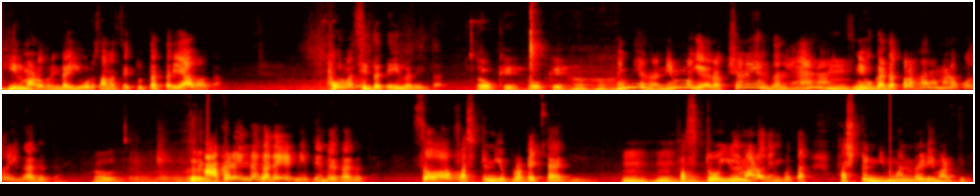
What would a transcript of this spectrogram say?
ಹೀಲ್ ಮಾಡೋದ್ರಿಂದ ಇವ್ರ ಸಮಸ್ಯೆಗೆ ತುತ್ತಾಗ್ತಾರೆ ಯಾವಾಗ? ಪೂರ್ವ ಸಿದ್ಧತೆ ಇಲ್ಲದೇ ಇದ್ದಾರೆ. ಓಕೆ ಓಕೆ ಹಾ ಹಾ ಹಂಗೆ ನಿಮಗೆ ರಕ್ಷಣೆ ಇಲ್ದನೆ ನೀವು ಗದ ಪ್ರಹಾರ ಮಾಡಕ್ ಹೋದ್ರೆ ಹಿಂಗಾಗತ್ತೆ. ಹೌದು ಕರೆಕ್ಟ್ ಆ ಕಡೆಯಿಂದ ಗದ ಏಟ್ ನೀವು ತಿನ್ಬೇಕಾಗತ್ತೆ. ಸೊ ಫಸ್ಟ್ ನೀವು ಪ್ರೊಟೆಕ್ಟ್ ಆಗಿ. ಹ್ಮ್ ಹ್ಮ್ ಫಸ್ಟು ಇಲ್ಲಿ ಮಾಡೋದೇನು ಗೊತ್ತಾ? ಫಸ್ಟು ನಿಮ್ಮನ್ನು ರೆಡಿ ಮಾಡ್ತೀವಿ.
